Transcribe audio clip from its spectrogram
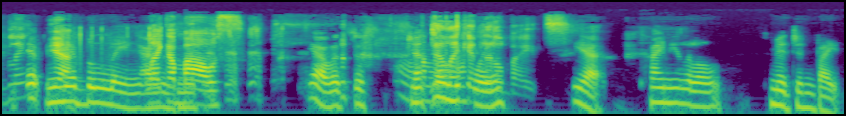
Nibbling? Nib- Yeah. Nibbling. I like a mouse. Yeah, it was just gently Delicate nibbling. little bites. Yeah, tiny little smidgen bites.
